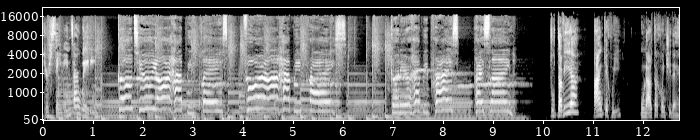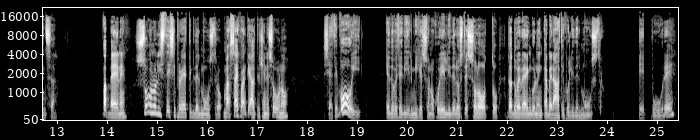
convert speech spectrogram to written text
Your savings are waiting Go to your happy place for a happy price. Go to your happy price, Priceline. Tuttavia, anche qui, un'altra coincidenza. Va bene, sono gli stessi proiettili del mostro, ma sai quanti altri ce ne sono? Siete voi che dovete dirmi che sono quelli dello stesso lotto da dove vengono incamerati quelli del mostro. Eppure,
